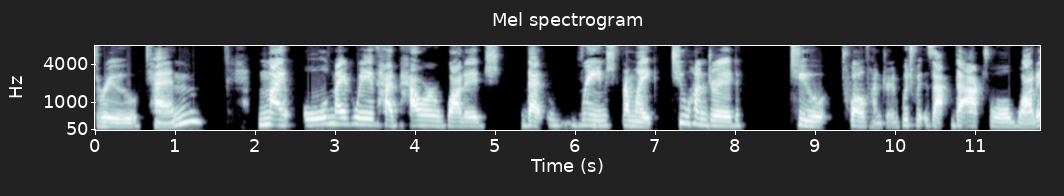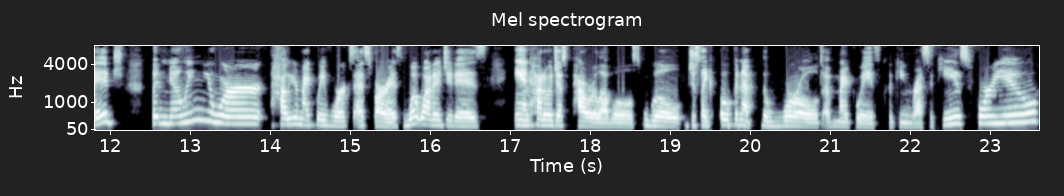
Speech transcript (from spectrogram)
through 10. My old microwave had power wattage that ranged from like 200 to 1200, which was that the actual wattage. But knowing your how your microwave works as far as what wattage it is and how to adjust power levels will just like open up the world of microwave cooking recipes for you.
